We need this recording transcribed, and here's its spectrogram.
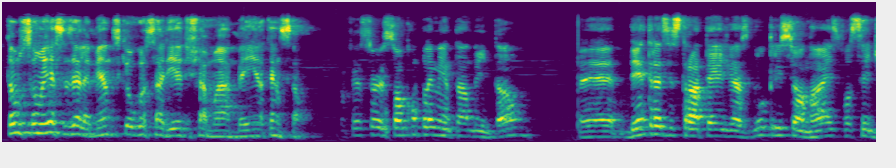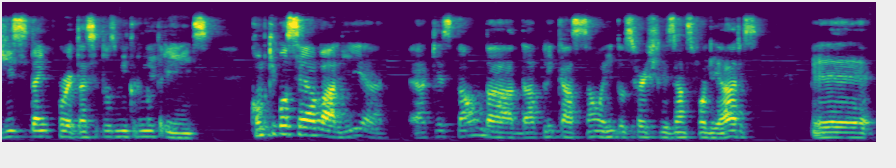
Então, são esses elementos que eu gostaria de chamar bem a atenção. Professor, só complementando então, é, dentre as estratégias nutricionais, você disse da importância dos micronutrientes. Como que você avalia a questão da, da aplicação aí dos fertilizantes foliares, é,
